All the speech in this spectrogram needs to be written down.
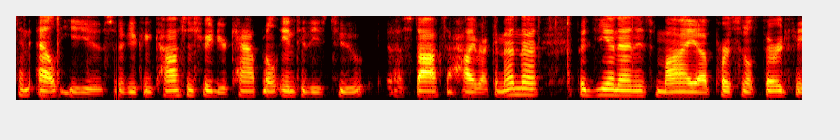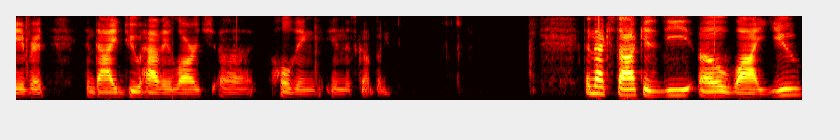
and LEU. So if you can concentrate your capital into these two uh, stocks, I highly recommend that. But DNN is my uh, personal third favorite, and I do have a large uh, holding in this company. The next stock is DOYU.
